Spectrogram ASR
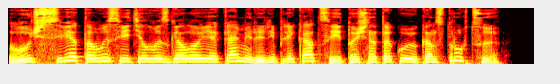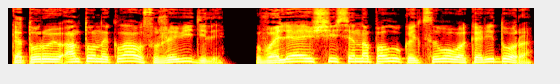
Луч света высветил в изголовье камеры репликации точно такую конструкцию, которую Антон и Клаус уже видели валяющийся на полу кольцевого коридора.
